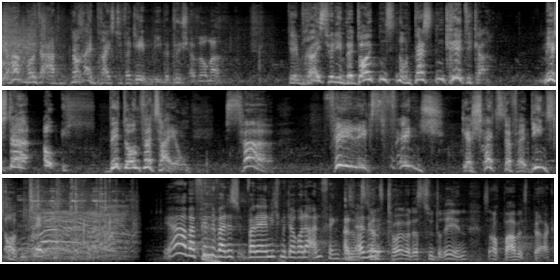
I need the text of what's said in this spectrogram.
wir haben heute Abend noch einen Preis zu vergeben, liebe Bücherwürmer. Den Preis für den bedeutendsten und besten Kritiker. Mr. Oh, ich bitte um Verzeihung. Sir Felix Finch, geschätzter Verdienstordenträger. Ja, aber finde, weil, das, weil er nicht mit der Rolle anfängt. Also, was also, ganz toll war, das zu drehen, ist auch Babelsberg.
